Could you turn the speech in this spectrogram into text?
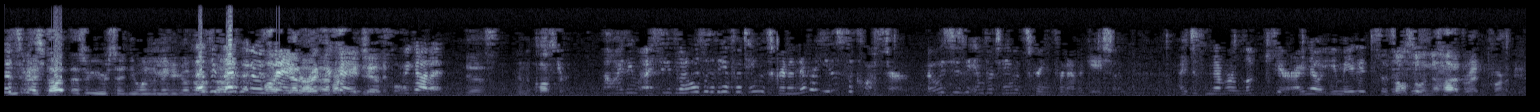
And That's, I thought that's what you were saying. You wanted to make it go north. that's exactly what I was Well, you saying. got it right in okay, you, we got it. Yes. in the cluster. Oh, I didn't. I see, but I always look at the infotainment screen. I never use the cluster. I always use the infotainment screen for navigation. I just never look here. I know you made it so. It's that also in the is- HUD right in front of you.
